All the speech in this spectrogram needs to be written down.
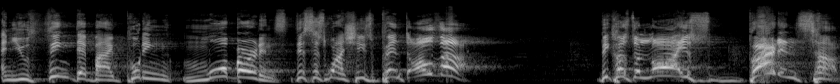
And you think that by putting more burdens, this is why she's bent over, because the law is burdensome.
